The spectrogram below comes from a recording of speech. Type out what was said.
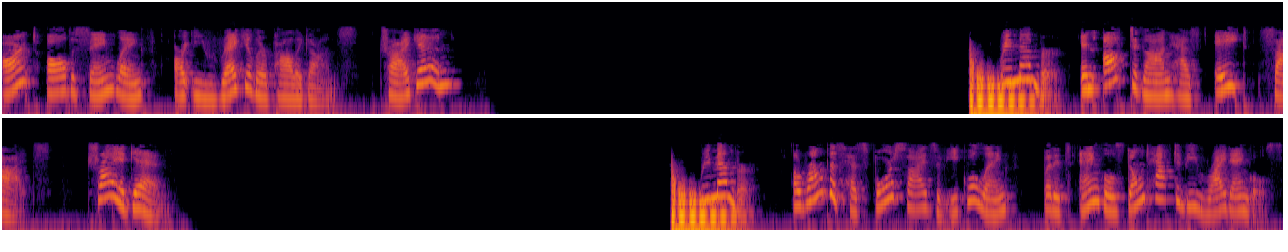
aren't all the same length are irregular polygons. Try again. Remember, an octagon has eight sides. Try again. Remember, a rhombus has four sides of equal length, but its angles don't have to be right angles.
